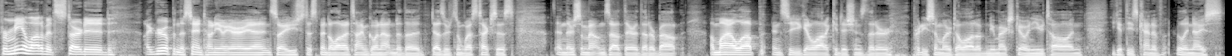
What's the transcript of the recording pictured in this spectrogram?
For me, a lot of it started. I grew up in the San Antonio area, and so I used to spend a lot of time going out into the deserts in West Texas. And there's some mountains out there that are about a mile up, and so you get a lot of conditions that are pretty similar to a lot of New Mexico and Utah, and you get these kind of really nice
